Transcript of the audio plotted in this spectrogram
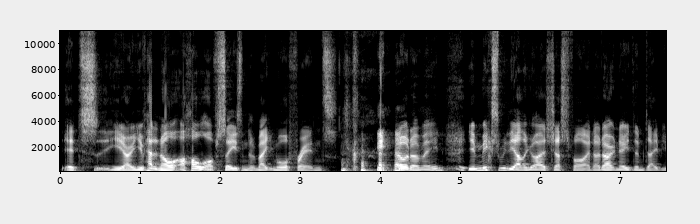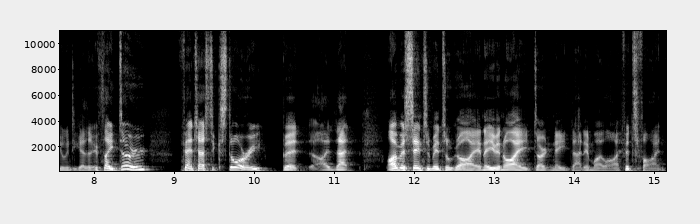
it's you know you've had an, a whole off season to make more friends. you know what I mean? You mix with the other guys just fine. I don't need them debuting together. If they do, fantastic story. But I, that I'm a sentimental guy, and even I don't need that in my life. It's fine.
